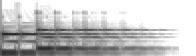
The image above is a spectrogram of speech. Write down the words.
you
